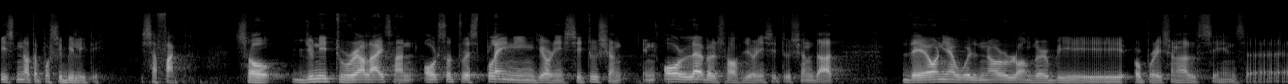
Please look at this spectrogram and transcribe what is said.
is not a possibility, it's a fact. So you need to realize and also to explain in your institution, in all levels of your institution, that the EONIA will no longer be operational since uh,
